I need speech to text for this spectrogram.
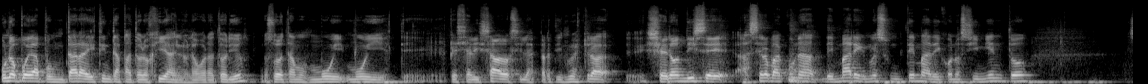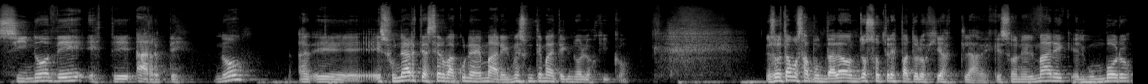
uno puede apuntar a distintas patologías en los laboratorios. Nosotros estamos muy, muy este, especializados y la expertise nuestra. Gerón dice, hacer vacuna de Marek no es un tema de conocimiento, sino de este, arte, ¿no? Eh, es un arte hacer vacuna de Marek, no es un tema tecnológico. Nosotros estamos apuntalados en dos o tres patologías claves, que son el Marek, el Gumboro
